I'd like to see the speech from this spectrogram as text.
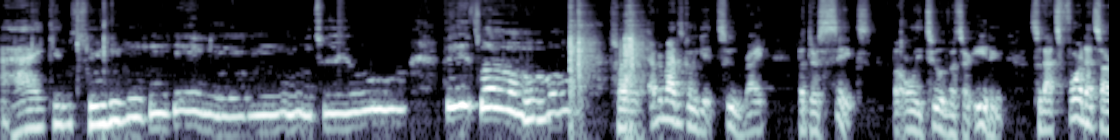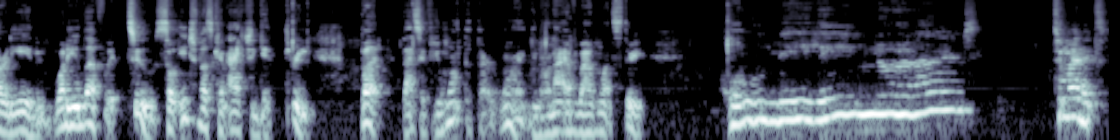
I can sing to you this song. So everybody's gonna get two, right? But there's six, but only two of us are eating. So that's four that's already eaten. What are you left with? Two. So each of us can actually get three. But that's if you want the third one. You know, not everybody wants three. Hold me in your arms. Two minutes.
